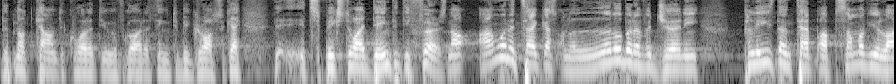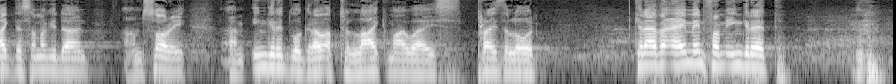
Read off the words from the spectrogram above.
did not count the quality of God a thing to be grasped. Okay, it speaks to identity first. Now, I want to take us on a little bit of a journey. Please don't tap up. Some of you like this, some of you don't. I'm sorry. Um, Ingrid will grow up to like my ways. Praise the Lord. Can I have an amen from Ingrid?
